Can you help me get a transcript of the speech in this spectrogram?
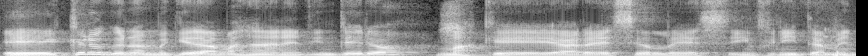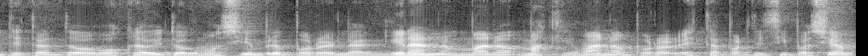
Eh, creo que no me queda más nada en el tintero, más que agradecerles infinitamente tanto a vos, Claudito, como siempre, por la gran mano, más que mano, por esta participación.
